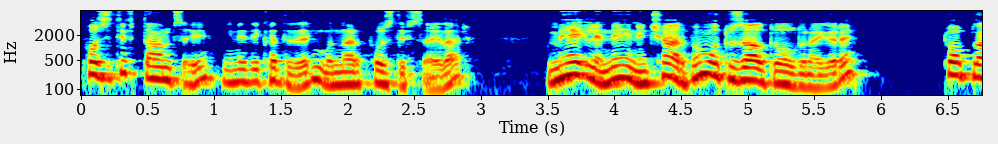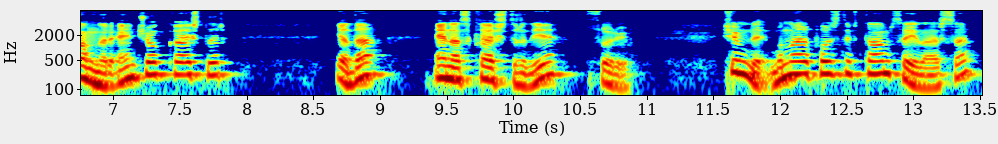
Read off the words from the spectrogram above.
pozitif tam sayı. Yine dikkat edelim bunlar pozitif sayılar. M ile N'nin çarpımı 36 olduğuna göre toplamları en çok kaçtır? Ya da en az kaçtır diye soruyor. Şimdi bunlar pozitif tam sayılarsa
